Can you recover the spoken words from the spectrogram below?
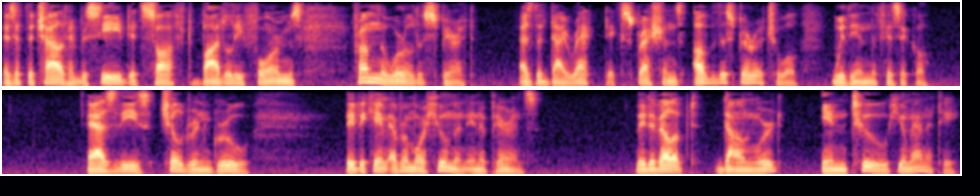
as if the child had received its soft bodily forms from the world of spirit, as the direct expressions of the spiritual within the physical. As these children grew, they became ever more human in appearance. They developed downward into humanity.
